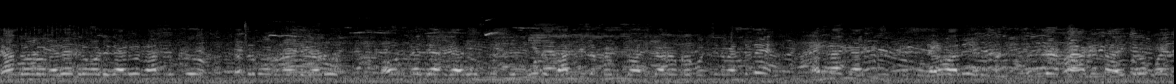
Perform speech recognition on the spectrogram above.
కేంద్రంలో నరేంద్ర మోడీ గారు రాష్ట్రంలో చంద్రబాబు నాయుడు గారు పవన్ కళ్యాణ్ గారు మూడు పార్టీల ప్రభుత్వం అధికారంలోకి వచ్చిన వెంటనే అన్నా క్యాంటీన్ తెరవాలి. ప్రజల యొక్క ఐదు రూపాయలు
